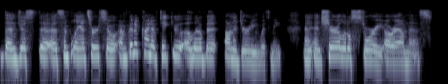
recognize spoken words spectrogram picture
than just a, a simple answer. So I'm going to kind of take you a little bit on a journey with me and, and share a little story around this.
